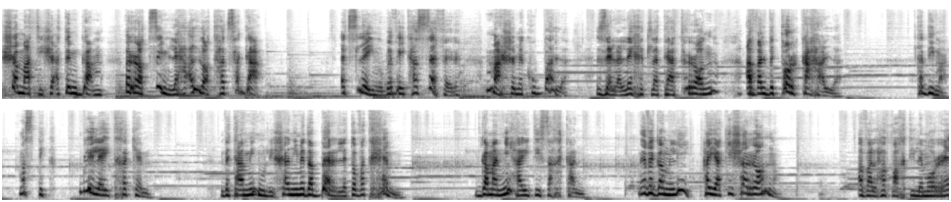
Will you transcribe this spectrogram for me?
שמעתי שאתם גם רוצים להעלות הצגה. אצלנו בבית הספר, מה שמקובל זה ללכת לתיאטרון, אבל בתור קהל. קדימה, מספיק, בלי להתחכם. ותאמינו לי שאני מדבר לטובתכם. גם אני הייתי שחקן, וגם לי היה כישרון. אבל הפכתי למורה,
